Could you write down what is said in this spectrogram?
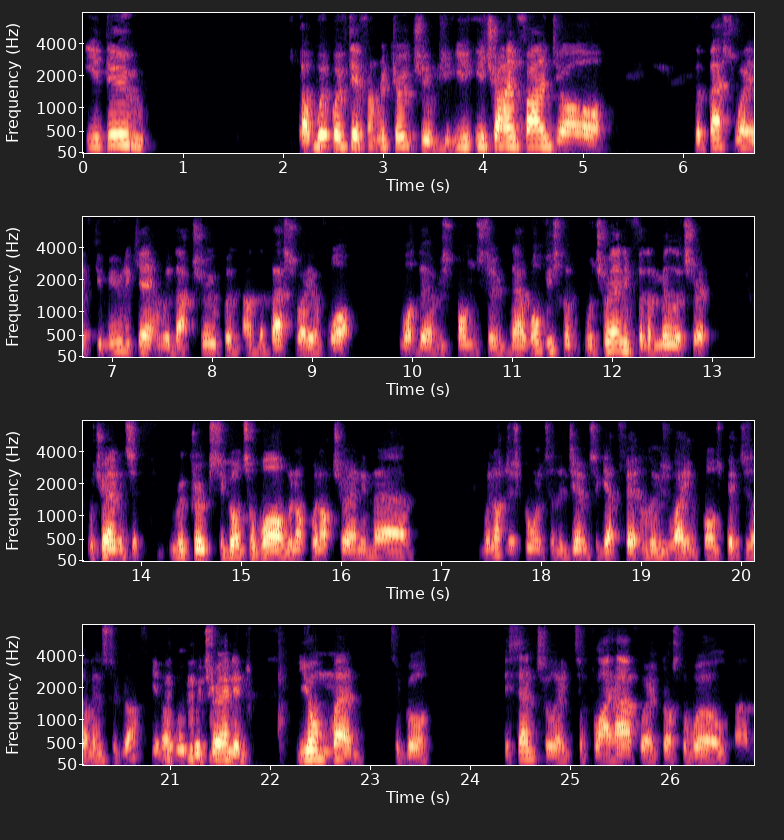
you do with, with different recruit troops, you, you try and find your the best way of communicating with that troop and, and the best way of what what they respond to. Now, obviously, we're training for the military. We're training to recruits to go to war. We're not we're not training. Uh, we're not just going to the gym to get fit and lose weight and post pictures on Instagram. You know, we're, we're training young men to go essentially to fly halfway across the world and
